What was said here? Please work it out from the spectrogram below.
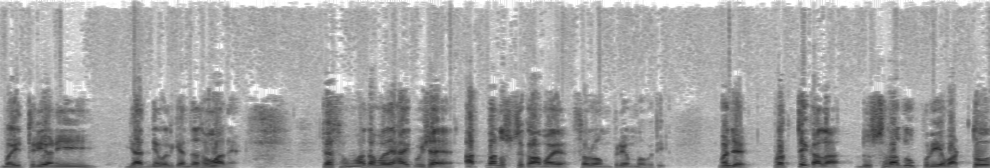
मैत्री आणि याज्ञवल्क यांचा संवाद आहे. त्या संवादामध्ये हा एक विषय आहे आत्मानस्तु कामाय सर्व प्रियम भवती. म्हणजे प्रत्येकाला दुसरा जो प्रिय वाटतो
